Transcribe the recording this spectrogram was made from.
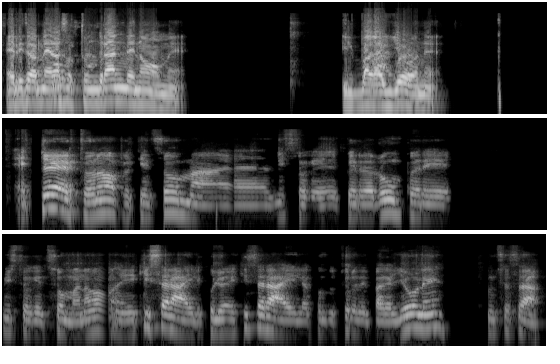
E ritornerà sotto un grande nome, il bagaglione. Eh certo, no, perché insomma, eh, visto che per rompere, visto che insomma, no, e chi sarà il, chi sarà il conduttore del bagaglione? Non si sa.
